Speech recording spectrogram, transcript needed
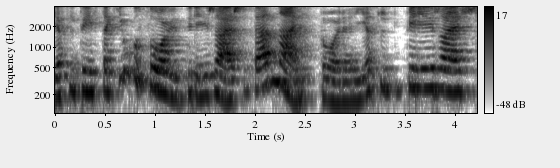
Если ты из таких условий переезжаешь, это одна история. Если ты переезжаешь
